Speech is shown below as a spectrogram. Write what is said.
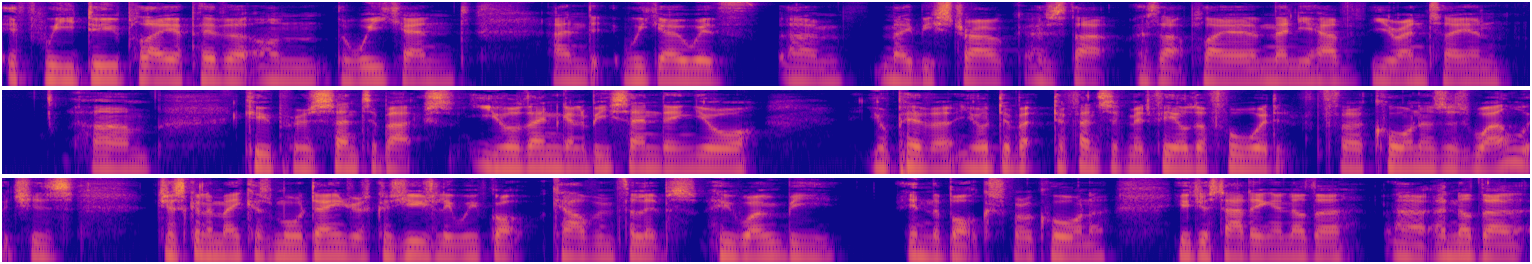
if we do play a pivot on the weekend and we go with um, maybe Struijk as that as that player, and then you have Llorente and um, Cooper as centre backs, you're then going to be sending your your pivot, your de- defensive midfielder forward for corners as well, which is just going to make us more dangerous because usually we've got Calvin Phillips who won't be in the box for a corner. You're just adding another uh, another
